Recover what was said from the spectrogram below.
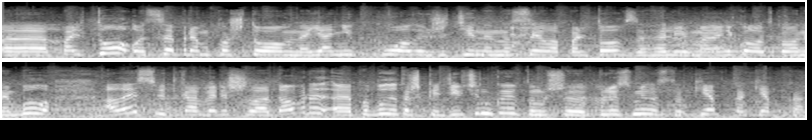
е, пальто, оце прям коштовне. Я ніколи в житті не носила пальто. Взагалі в мене ніколи такого не було. Але свідка вирішила добре, е, побуду трошки дівчинкою, тому що плюс-мінус то кепка, кепка.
